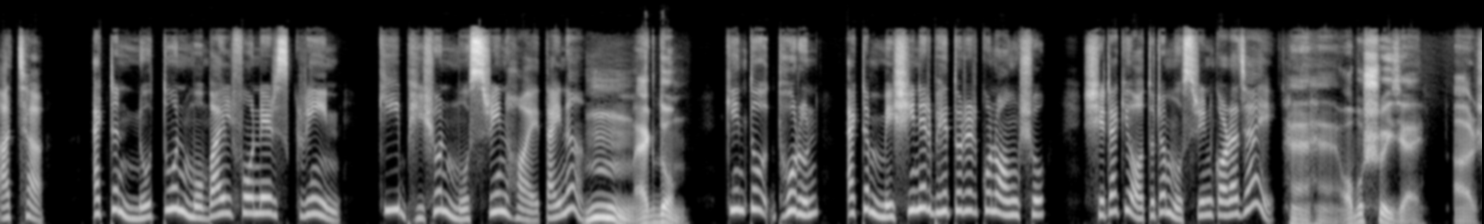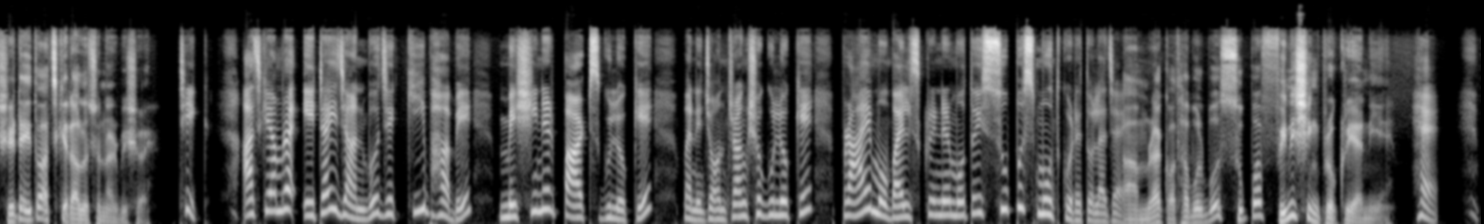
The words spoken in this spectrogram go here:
আচ্ছা একটা নতুন মোবাইল ফোনের স্ক্রিন কি ভীষণ মসৃণ হয় তাই না? হুম একদম। কিন্তু ধরুন একটা মেশিনের ভেতরের কোনো অংশ সেটা কি অতটা মসৃণ করা যায়? হ্যাঁ হ্যাঁ অবশ্যই যায়। আর সেটাই তো আজকের আলোচনার বিষয়। ঠিক আজকে আমরা এটাই জানব যে কীভাবে মেশিনের পার্টসগুলোকে মানে যন্ত্রাংশগুলোকে প্রায় মোবাইল স্ক্রিনের মতোই সুপার স্মুথ করে তোলা যায়। আমরা কথা বলব সুপার ফিনিশিং প্রক্রিয়া নিয়ে। হ্যাঁ।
